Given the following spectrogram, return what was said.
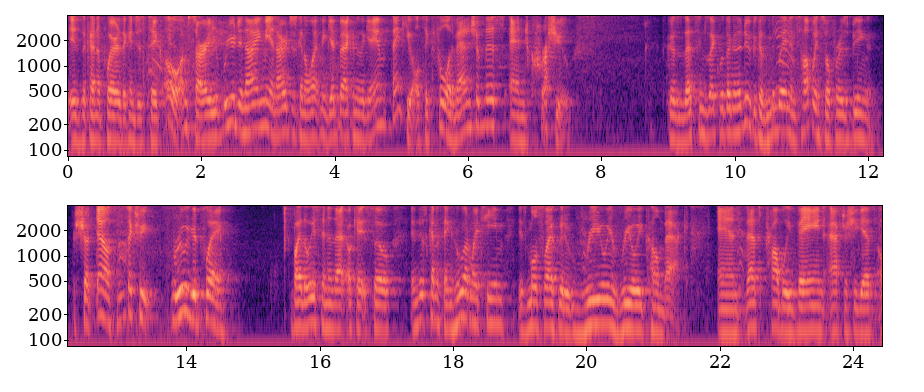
is the kind of player that can just take, oh, I'm sorry, were you denying me and now you're just going to let me get back into the game? Thank you, I'll take full advantage of this and crush you. Because that seems like what they're going to do, because mid lane and top lane so far is being shut down, so this is actually really good play by the Lee Sin in that, okay, so in this kind of thing, who on my team is most likely to really, really come back? and that's probably Vayne after she gets a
